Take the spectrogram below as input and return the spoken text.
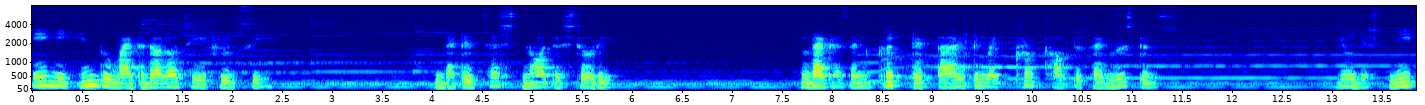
Any Hindu methodology, if you'll see, that is just not a story. That has encrypted the ultimate truth of this existence. You just need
